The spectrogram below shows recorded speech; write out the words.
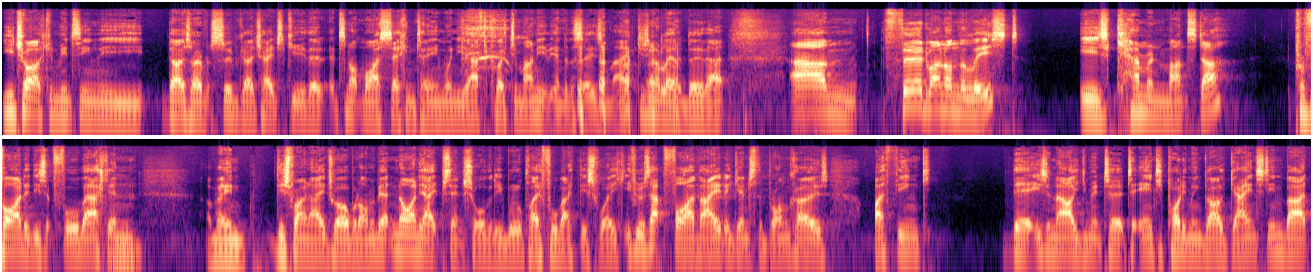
you try convincing the those over at Supercoach HQ that it's not my second team when you have to collect your money at the end of the season, mate, because you're not allowed to do that. Um, third one on the list is Cameron Munster, provided he's at fullback, and I mean this won't age well, but I'm about 98% sure that he will play fullback this week. If he was at 5'8 against the Broncos, I think there is an argument to, to anti-pot him and go against him, but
